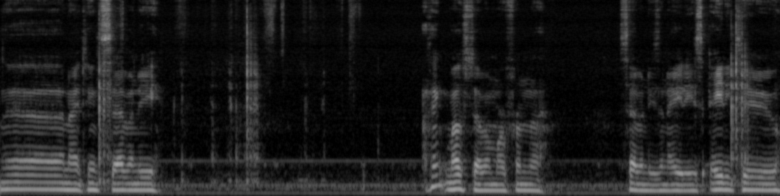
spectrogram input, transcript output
Uh, 1970. I think most of them were from the 70s and 80s. 82,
